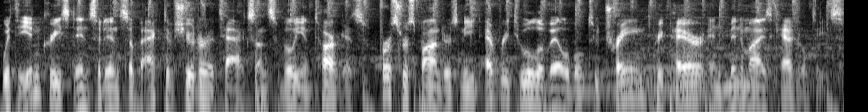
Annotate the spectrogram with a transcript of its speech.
With the increased incidence of active shooter attacks on civilian targets, first responders need every tool available to train, prepare, and minimize casualties.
